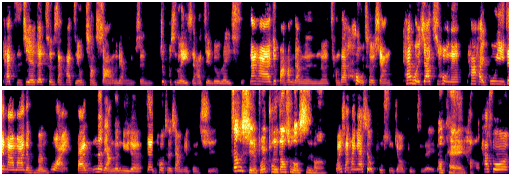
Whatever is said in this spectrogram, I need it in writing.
他直接在车上，他只用枪杀了那两个女生，就不是勒死，他之前都勒死。那他就把他们两个人呢藏在后车厢，开回家之后呢，他还故意在妈妈的门外把那两个女的在后车厢里面分尸。这样血不会喷的到处都是吗？我在想他应该是有铺塑胶布之类的。OK，好。他说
